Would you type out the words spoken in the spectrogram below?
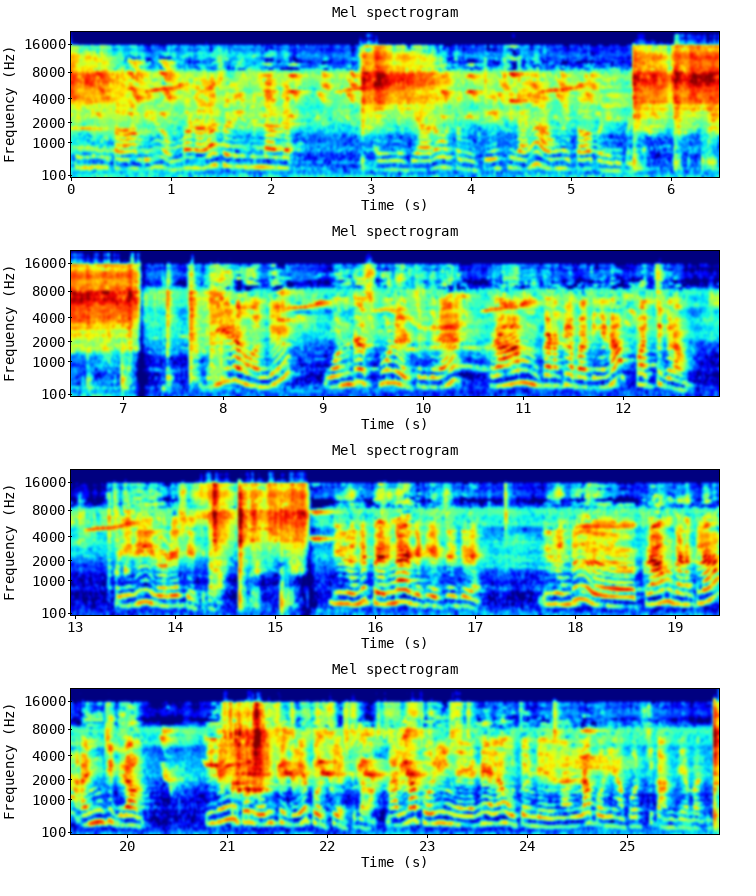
செஞ்சு கொடுக்கலாம் அப்படின்னு ரொம்ப நாளாக சொல்லிக்கிட்டு இருந்தாப்புல அது இன்றைக்கி யாரோ ஒருத்தவங்க கேட்டுருக்காங்க அவங்களுக்காக இப்போ ரெடி பண்ணேன் ஜீரகம் வந்து ஒன்றரை ஸ்பூன் எடுத்துருக்கிறேன். கிராம் கணக்கில் பார்த்தீங்கன்னா பத்து கிராம். இது இதோடய சேர்த்துக்கலாம். இது வந்து பெருங்காய கட்டி எடுத்துருக்கிறேன். இது வந்து கிராம் கணக்கில் அஞ்சு கிராம். இதையும் இப்போ வெறும் சட்டிலே எடுத்துக்கலாம். நல்லா பொரியுங்க. எண்ணெயெல்லாம் ஊற்ற வேண்டியது. நல்லா பொரியும். நான் பொறித்து காமிக்கிறேன் பாருங்க.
